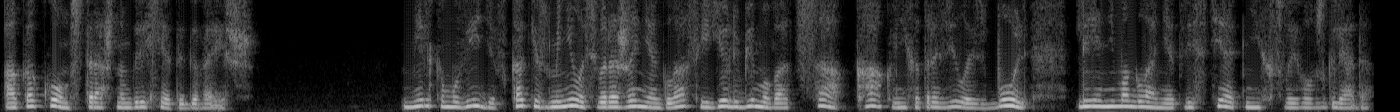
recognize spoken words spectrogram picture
«О каком страшном грехе ты говоришь?» Мельком увидев, как изменилось выражение глаз ее любимого отца, как в них отразилась боль, Лия не могла не отвести от них своего взгляда.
